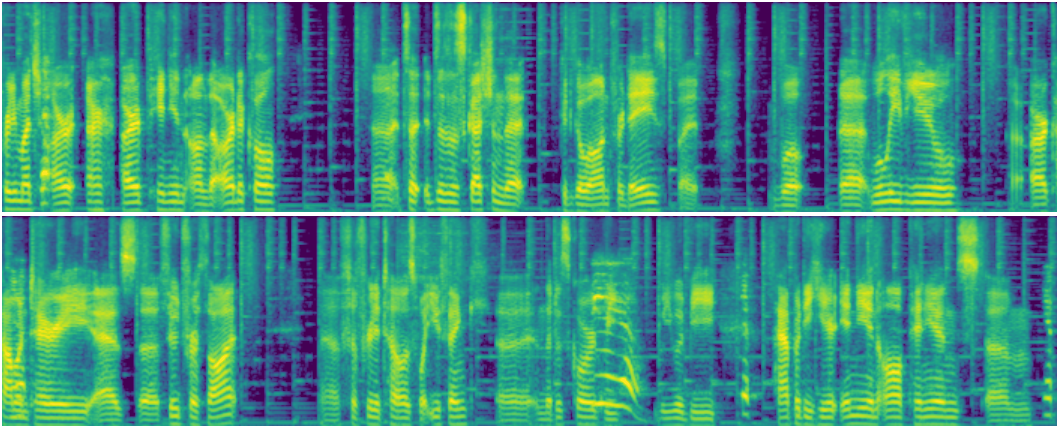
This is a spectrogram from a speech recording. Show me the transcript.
pretty much Yeah. our, our our opinion on the article. Uh, it's a it's a discussion that could go on for days, but we'll uh, we'll leave you our commentary as uh, food for thought. Uh, feel free to tell us what you think uh, in the Discord. yeah we we would be Yep. happy to hear any and all opinions. Um, Yep.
